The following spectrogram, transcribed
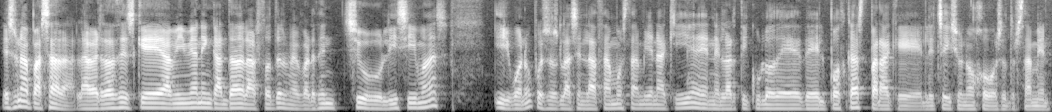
Es una pasada. La verdad es que a mí me han encantado las fotos, me parecen chulísimas. Y bueno, pues os las enlazamos también aquí en el artículo del podcast para que le echéis un ojo vosotros también.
